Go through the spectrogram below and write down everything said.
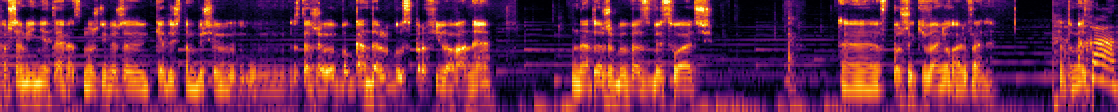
A przynajmniej nie teraz. Możliwe, że kiedyś tam by się mm, zdarzyły, bo Gandalf był sprofilowany na to, żeby was wysłać w poszukiwaniu Arweny. Natomiast Aha,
